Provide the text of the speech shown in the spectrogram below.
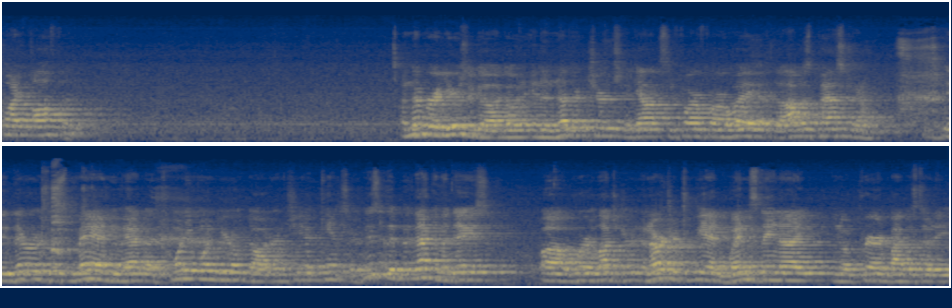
quite often. A number of years ago, I go in another church in a galaxy far, far away that I was pastoring. There was this man who had a 21-year-old daughter, and she had cancer. This is back in the days uh, where a in our church we had Wednesday night, you know, prayer and Bible study,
